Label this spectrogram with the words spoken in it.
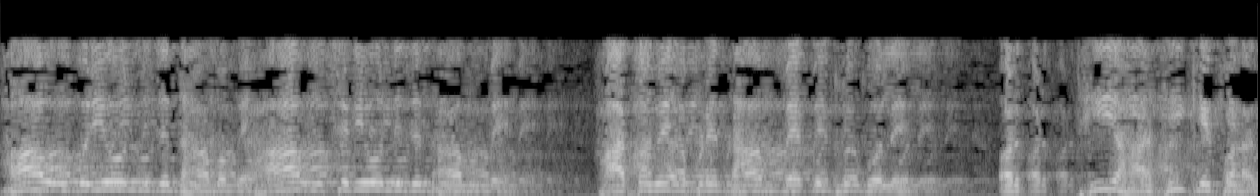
हा उबरियो निज धाम में हा उछरियो निज धाम में, हाथों में अपने धाम बैकुंठ में बोले, और थी हाथी के पास।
